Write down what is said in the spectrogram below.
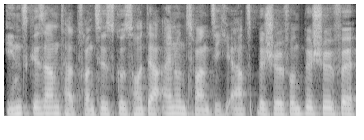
Insgesamt hat Franziskus heute 21 Erzbischöfe und Bischöfe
